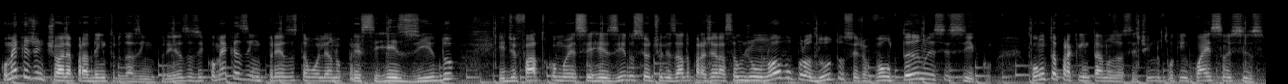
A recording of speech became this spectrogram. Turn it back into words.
como é que a gente olha para dentro das empresas e como é que as empresas estão olhando para esse resíduo e de fato como esse resíduo ser utilizado para a geração de um novo produto, ou seja, voltando esse ciclo. Conta para quem está nos assistindo um pouquinho quais são esses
